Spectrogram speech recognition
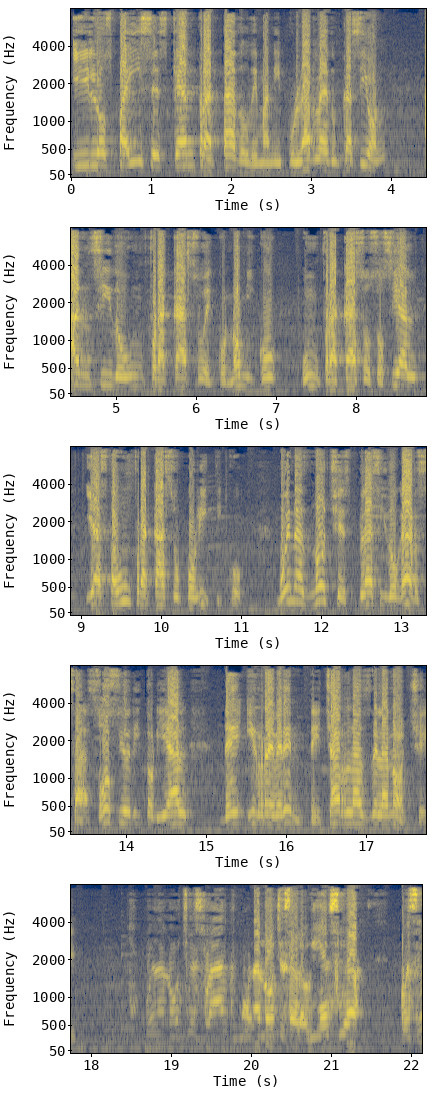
Y los países que han tratado de manipular la educación han sido un fracaso económico, un fracaso social y hasta un fracaso político. Buenas noches, Plácido Garza, socio editorial de Irreverente, Charlas de la Noche. Buenas noches, Frank. Buenas noches a la audiencia. Pues sí,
